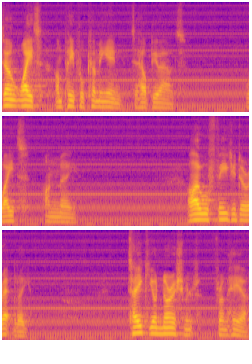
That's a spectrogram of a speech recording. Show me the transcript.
Don't wait on people coming in to help you out. Wait on me. I will feed you directly. Take your nourishment from here.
